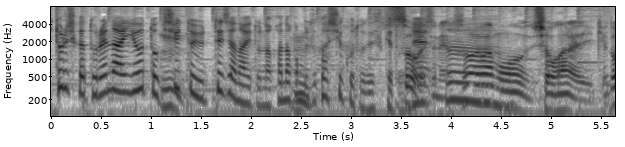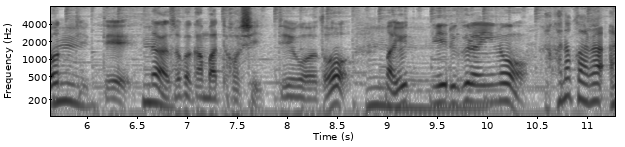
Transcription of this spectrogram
人しか取れないよときちっと言ってじゃないとなかなか難しいことですけどね。そうですね、ん。それはもうしょうがないけどって言って、うん。だからそこは頑張ってほしいっていうことを、うん。まあ、言言えるぐらいのなかなか荒荒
